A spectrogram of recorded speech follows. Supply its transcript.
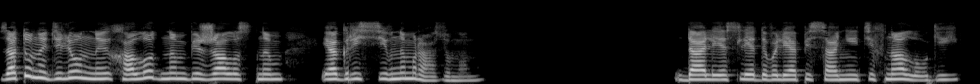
зато наделенные холодным, безжалостным и агрессивным разумом. Далее следовали описания технологий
